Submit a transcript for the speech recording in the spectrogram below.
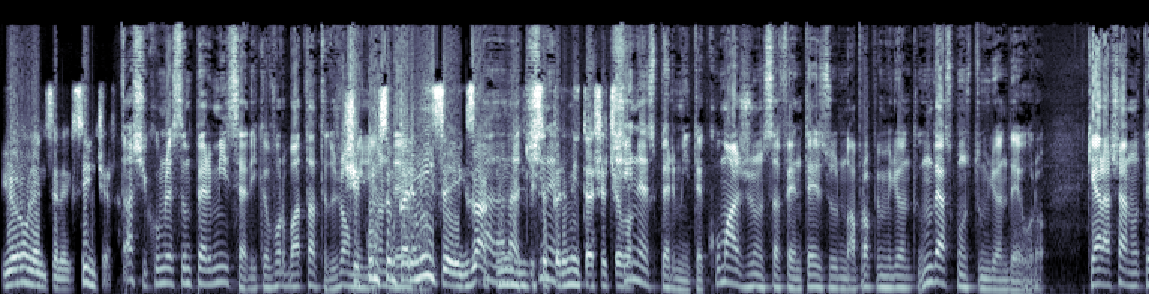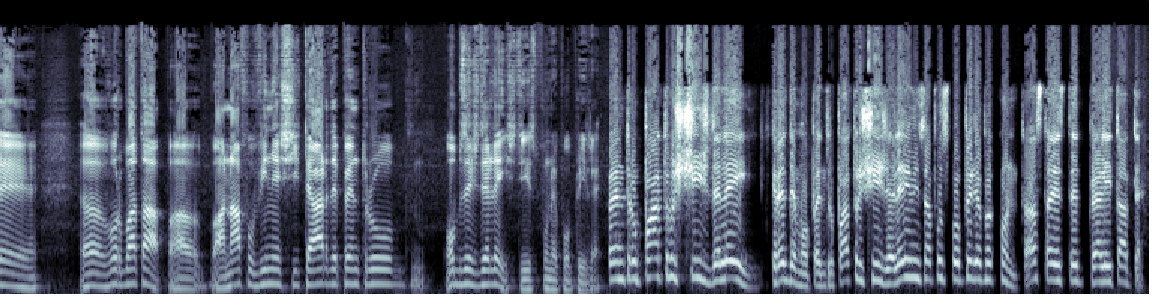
eu nu le înțeleg, sincer. Da, și cum le sunt permise, adică vorba ta, te duci la un Și cum sunt de permise, euro. exact, da, da, da. cum cine, se permite așa ceva. Cine îți permite? Cum ajungi să fentezi un aproape un milion, unde ascunzi un milion de euro? Chiar așa, nu te Uh, vorba ta, ANAF-ul vine și te arde pentru 80 de lei, știi, spune poprire. Pentru 45 de lei, crede-mă, pentru 45 de lei mi s-a pus poprire pe cont. Asta este realitatea.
